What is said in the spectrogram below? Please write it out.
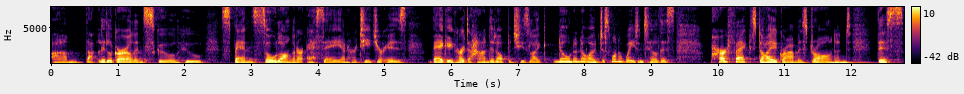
um, that little girl in school who spends so long on her essay and her teacher is begging her to hand it up and she's like no no no i just want to wait until this perfect diagram is drawn and this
